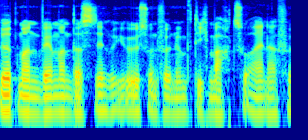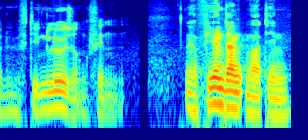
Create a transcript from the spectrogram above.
wird man, wenn man das seriös und vernünftig macht, zu einer vernünftigen Lösung finden. Ja, vielen Dank, Martin.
